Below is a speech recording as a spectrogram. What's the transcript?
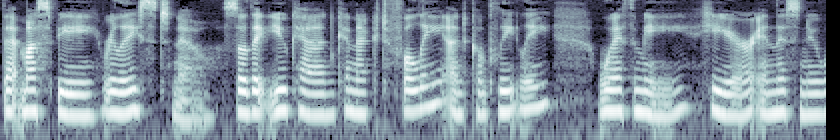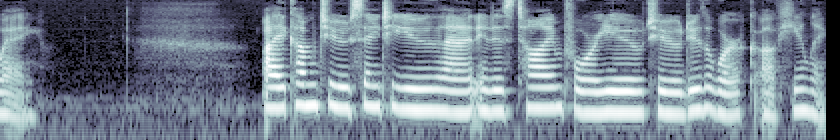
that must be released now so that you can connect fully and completely with me here in this new way. I come to say to you that it is time for you to do the work of healing.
